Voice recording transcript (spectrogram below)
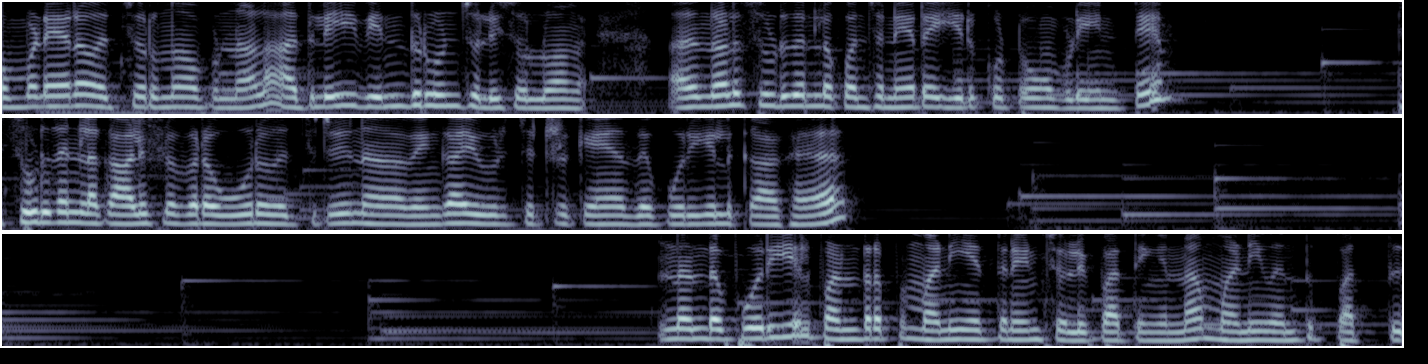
ரொம்ப நேரம் வச்சுருந்தோம் அப்படின்னாலும் அதுலேயே வெந்துரும்னு சொல்லி சொல்லுவாங்க. அதனால சுடுதண்ணில் கொஞ்சம் நேரம் இருக்கட்டும் அப்படின்ட்டு சுடுதண்ணில் காலிஃப்ளவரை ஊற வச்சுட்டு நான் வெங்காயம் உரிச்சிட்ருக்கேன் அது பொரியலுக்காக. நான் அந்த பொரியல் பண்ணுறப்ப மணி எத்தனைன்னு சொல்லி பார்த்தீங்கன்னா மணி வந்து பத்து.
